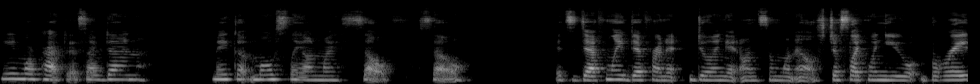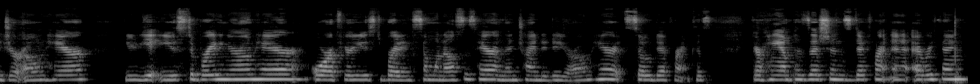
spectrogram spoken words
Need more practice. I've done makeup mostly on myself, so it's definitely different doing it on someone else. Just like when you braid your own hair, you get used to braiding your own hair, or if you're used to braiding someone else's hair and then trying to do your own hair, it's so different because your hand position's different and everything.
